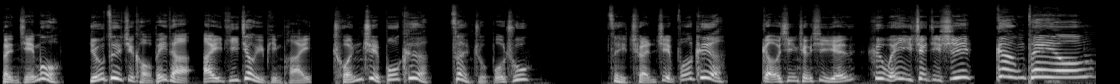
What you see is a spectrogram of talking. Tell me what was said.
本节目由最具口碑的 IT 教育品牌传智播客赞助播出。在传智播客，高薪程序员和文艺设计师更配哦。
